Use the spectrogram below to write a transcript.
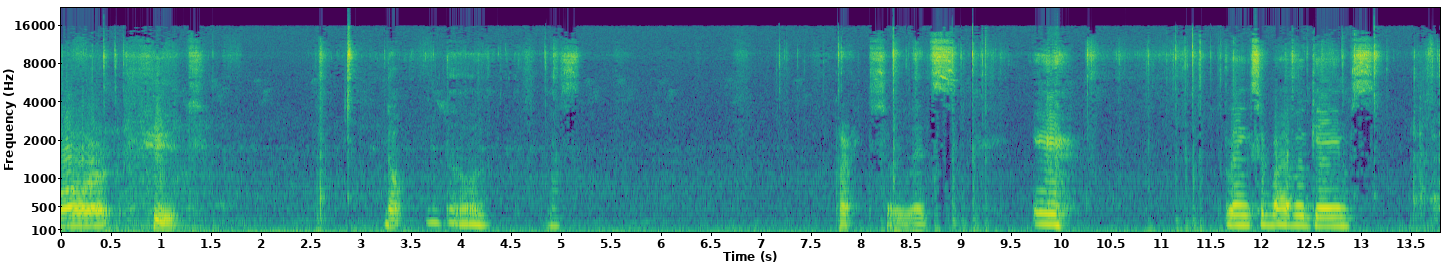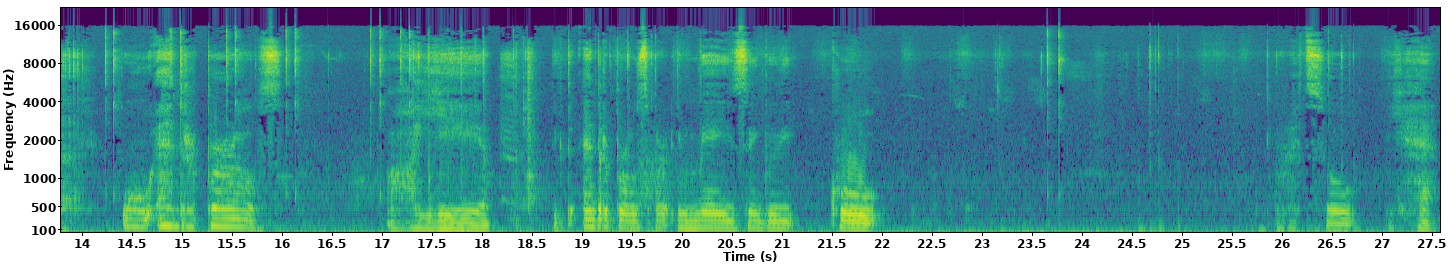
more food. No, don't. Yes. Alright, so let's. Eh, playing survival games. Ooh, Ender Pearls. Oh yeah, like the Ender Pearls are amazingly cool. Alright, so yeah,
